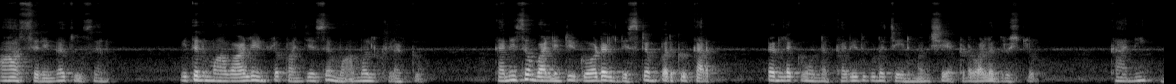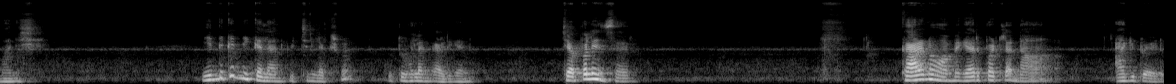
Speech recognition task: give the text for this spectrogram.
ఆశ్చర్యంగా చూశాను. ఇతను మా వాళ్ళ ఇంట్లో పనిచేసే మామూలు క్లర్కు. కనీసం వాళ్ళ ఇంటి గోడలు డిస్టెంపర్కు కరెక్టర్లకు ఉన్న ఖరీదు కూడా చేయని మనిషి అక్కడ వాళ్ళ దృష్టిలో. కానీ మనిషి. ఎందుకని నీకు అలా అనిపించింది లక్ష్మణ్? కుతూహలంగా అడిగాను. చెప్పలేను సార్. కారణం ఆమె గారి పట్ల నా ఆగిపోయాడు.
